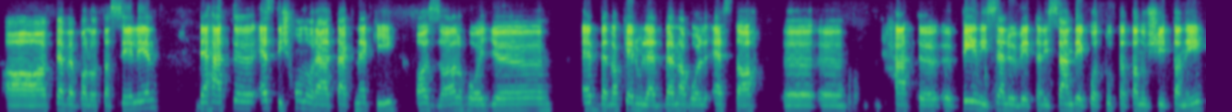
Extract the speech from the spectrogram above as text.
a Tevepalota szélén, de hát ezt is honorálták neki azzal, hogy ebben a kerületben, ahol ezt a hát pénisz elővételi szándékot tudta tanúsítani,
